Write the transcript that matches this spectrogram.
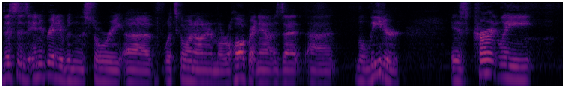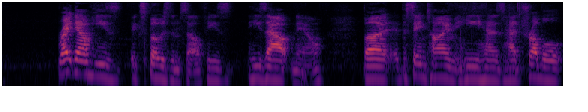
this is integrated within the story of what's going on in Immortal Hulk right now. Is that uh, the leader is currently right now he's exposed himself. He's he's out now, but at the same time he has had trouble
